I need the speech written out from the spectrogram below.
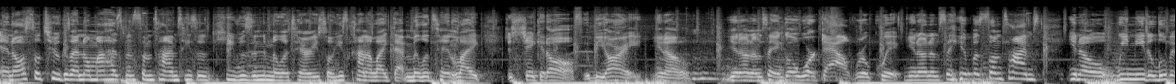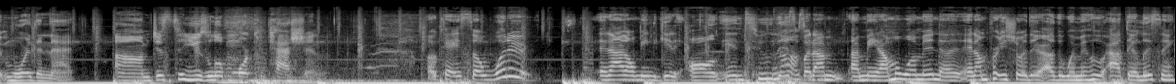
and also too, because I know my husband sometimes he's a, he was in the military, so he's kind of like that militant, like just shake it off, it'll be all right, you know, you know what I'm saying? Go work out real quick, you know what I'm saying? But sometimes, you know, we need a little bit more than that, um, just to use a little more compassion. Okay, so what are and I don't mean to get all into this, no, but I'm I mean I'm a woman, uh, and I'm pretty sure there are other women who are out there listening.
